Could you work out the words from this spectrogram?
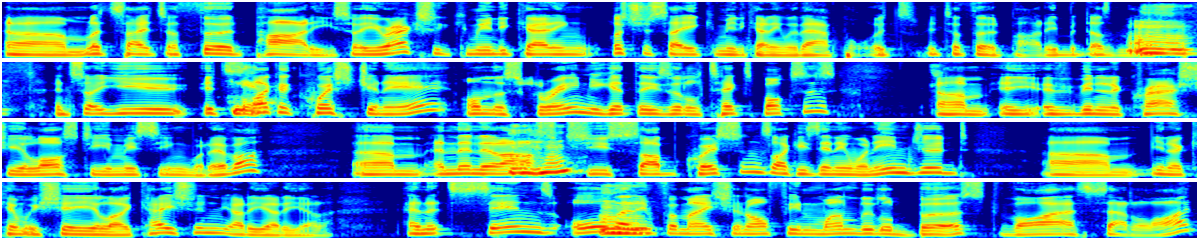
Um, let's say it's a third party. So you're actually communicating. Let's just say you're communicating with Apple. It's it's a third party, but it doesn't matter. And so you, it's Yeah. like a questionnaire on the screen. You get these little text boxes. Um, have you been in a crash? You're lost. Are you missing? Whatever. Um, and then it asks you sub questions like, is anyone injured? Um, you know, can we share your location? Yada yada yada. And it sends all that mm. information off in one little burst via satellite.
